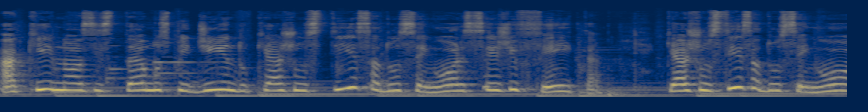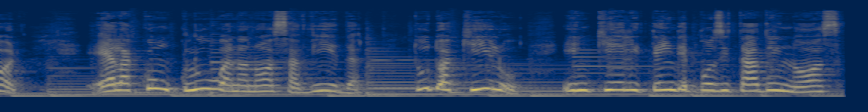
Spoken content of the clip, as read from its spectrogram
Aqui nós estamos pedindo que a justiça do Senhor seja feita, que a justiça do Senhor ela conclua na nossa vida tudo aquilo em que ele tem depositado em nós.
